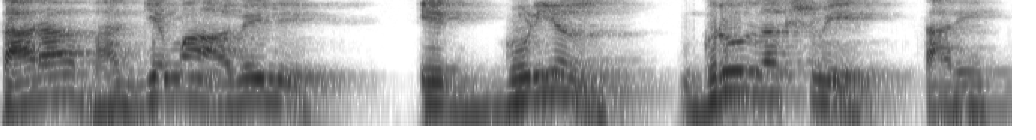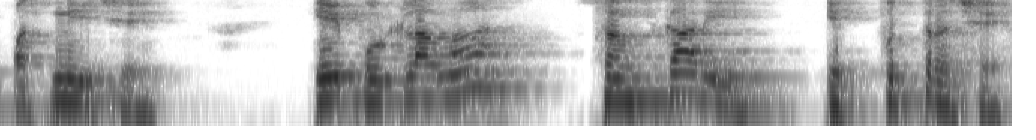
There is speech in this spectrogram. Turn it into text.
તારા ભાગ્યમાં આવેલી એક ગુણિયલ ગૃહલક્ષ્મી તારી પત્ની છે. એ પોટલામાં સંસ્કારી એક પુત્ર છે.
